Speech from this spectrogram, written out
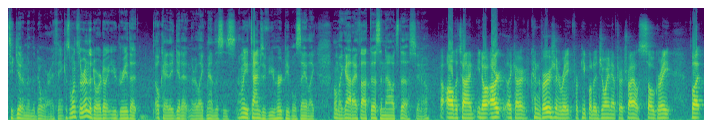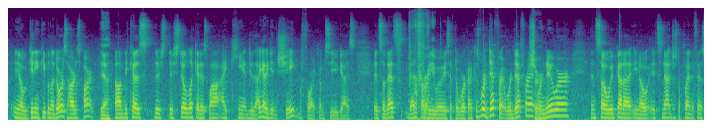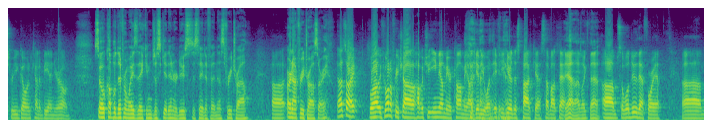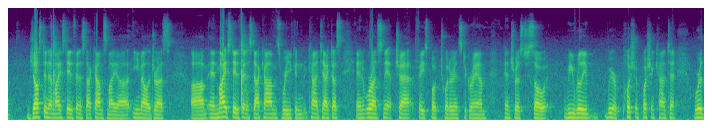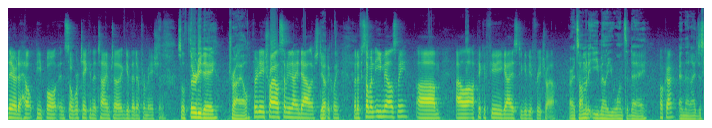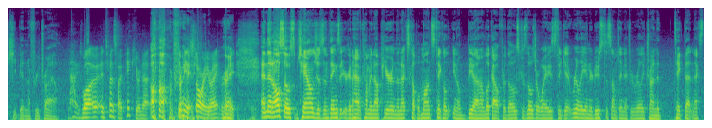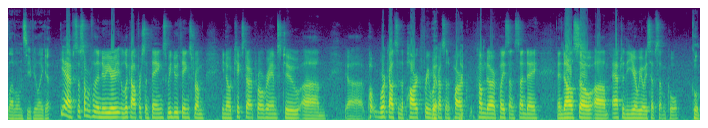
to get them in the door? I think because once they're in the door, don't you agree that okay, they get it, and they're like, man, this is how many times have you heard people say like, oh my god, I thought this, and now it's this, you know? all the time. You know, our like our conversion rate for people to join after a trial is so great, but you know, getting people in the door is the hardest part. Yeah. Um, because there's they still look at it as wow, I can't do that. I got to get in shape before I come see you guys, and so that's that's something Right. we always have to work on because we're different. We're different. Sure. We're newer. And so we've got to, you know, it's not just a Planet Fitness where you go and kind of be on your own. So a couple different ways they can just get introduced to State of Fitness, free trial, Uh, or not free trial, sorry. that's all right. Well, if you want a free trial, how about you email me or call me? I'll give you one if you Yeah. hear this podcast. How about that? Yeah, I like that. Um, so we'll do that for you. Um, Justin at mystateoffitness.com is my uh, email address. Um, and mystateoffitness.com is where you can contact us. And we're on Snapchat, Facebook, Twitter, Instagram, Pinterest. So we really we are pushing, pushing content. We're there to help people, and so we're taking the time to give that information. So 30 day trial. 30 day trial, $79 Yep. typically. But if someone emails me, um, I'll, I'll pick a few of you guys to give you a free trial. All right, so I'm going to email you once a day, Okay. and then I just keep getting a free trial. Nice. Well, it depends if I pick you or not. Oh, Give me a story, right? Right, and then also some challenges and things that you're going to have coming up here in the next couple months. Take a you know be on a lookout for those because those are ways to get really introduced to something if you're really trying to take that next level and see if you like it. Yeah, so something for the new year. you Look out for some things. We do things from, you know, kickstart programs to um, uh, workouts in the park, free Yep. workouts in the park. Come to our place on Sunday, and also um, after the year, we always have something cool. Cool.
